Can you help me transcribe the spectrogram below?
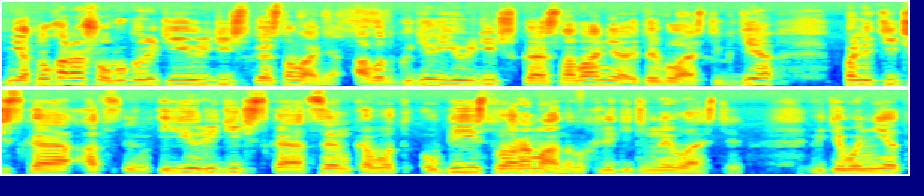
Нет, ну хорошо, вы говорите юридическое основание. А вот где юридическое основание этой власти? Где политическая и юридическая оценка вот убийства Романовых легитимной власти? Ведь его нет.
